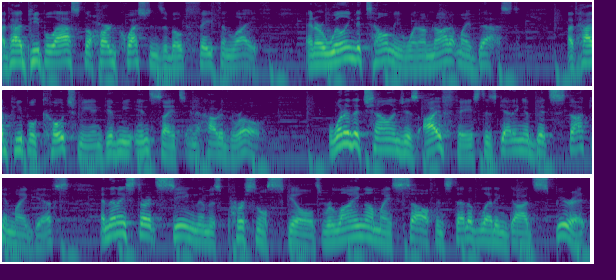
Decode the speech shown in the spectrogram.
I've had people ask the hard questions about faith and life and are willing to tell me when I'm not at my best. I've had people coach me and give me insights into how to grow. One of the challenges I've faced is getting a bit stuck in my gifts, and then I start seeing them as personal skills, relying on myself instead of letting God's Spirit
